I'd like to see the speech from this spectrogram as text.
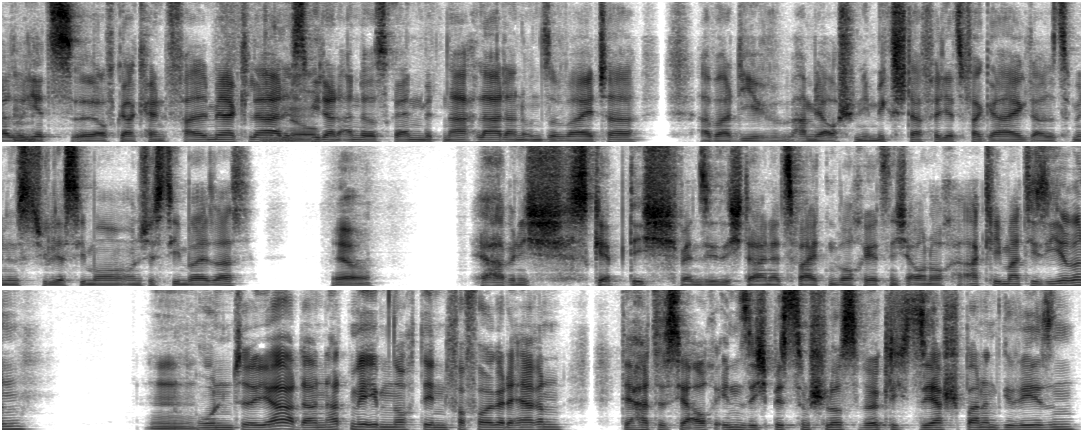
also hm. jetzt äh, auf gar keinen Fall mehr. Klar, genau. das ist wieder ein anderes Rennen mit Nachladern und so weiter. Aber die haben ja auch schon die Mixstaffel jetzt vergeigt, also zumindest Julia Simon und Justine Brezas. Ja. Ja, bin ich skeptisch, wenn sie sich da in der zweiten Woche jetzt nicht auch noch akklimatisieren. Mhm. Und äh, ja, dann hatten wir eben noch den Verfolger der Herren. Der hat es ja auch in sich bis zum Schluss wirklich sehr spannend gewesen.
